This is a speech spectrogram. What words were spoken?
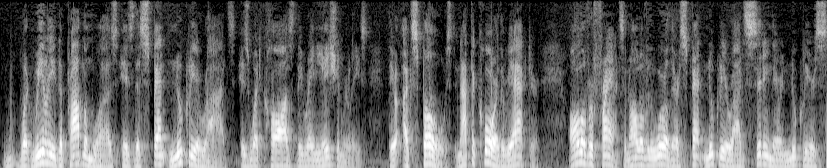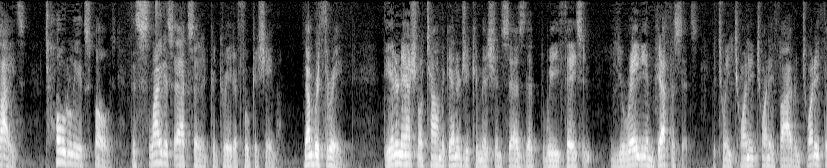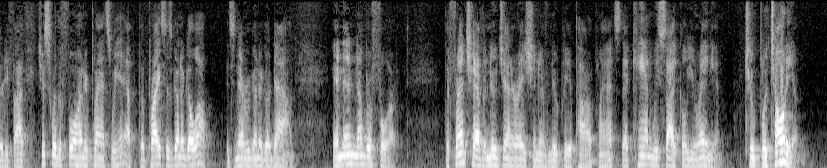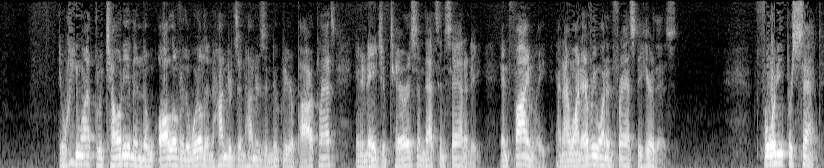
what really the problem was is the spent nuclear rods is what caused the radiation release. They're exposed, not the core, of the reactor. All over France and all over the world, there are spent nuclear rods sitting there in nuclear sites, totally exposed. The slightest accident could create a Fukushima. Number three, the International Atomic Energy Commission says that we face uranium deficits between 2025 and 2035 just with the 400 plants we have. The price is going to go up. It's never going to go down. And then number four, the French have a new generation of nuclear power plants that can recycle uranium to plutonium. Do we want plutonium in the, all over the world in hundreds and hundreds of nuclear power plants in an age of terrorism? That's insanity. And finally, and I want everyone in France to hear this, 40%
